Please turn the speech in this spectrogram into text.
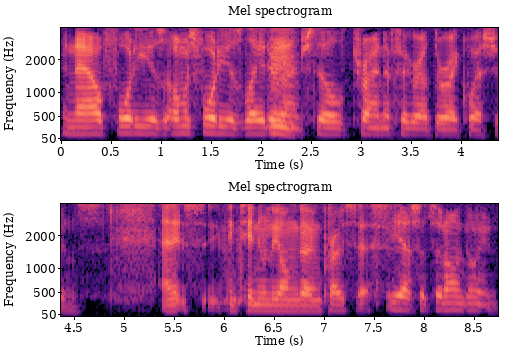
and now 40 years almost 40 years later mm. i'm still trying to figure out the right questions. And it's a continually ongoing process. Yes it's an ongoing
